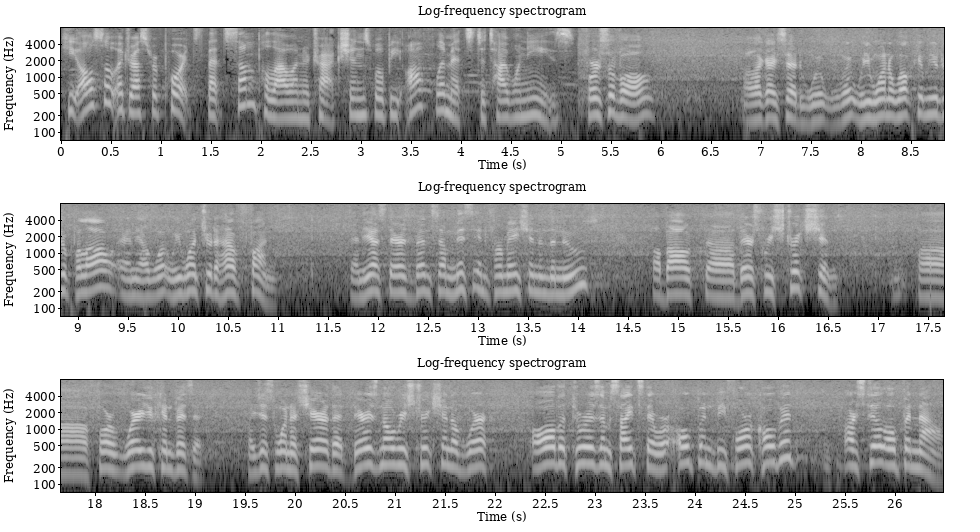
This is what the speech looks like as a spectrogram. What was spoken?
he also addressed reports that some Palauan attractions will be off limits to Taiwanese. First of all, like I said, we, we want to welcome you to Palau and uh, we want you to have fun. And yes, there's been some misinformation in the news about uh, there's restrictions uh, for where you can visit. I just want to share that there is no restriction of where all the tourism sites that were open before COVID are still open now.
